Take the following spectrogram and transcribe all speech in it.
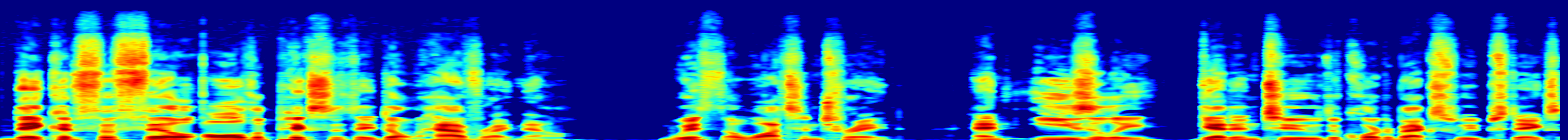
they could fulfill all the picks that they don't have right now with a Watson trade, and easily get into the quarterback sweepstakes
